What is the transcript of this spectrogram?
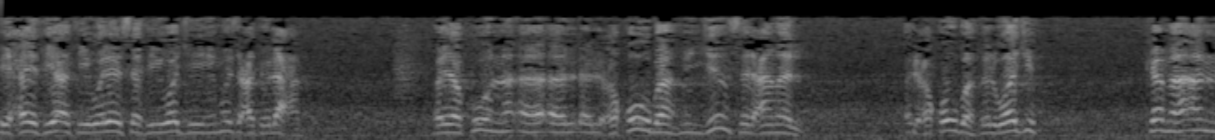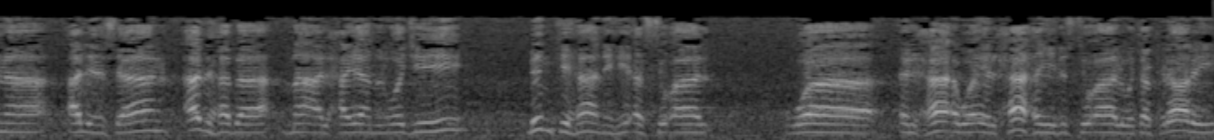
بحيث يأتي وليس في وجهه مزعة لحم. فيكون آه، العقوبة من جنس العمل العقوبة في الوجه كما أن الإنسان أذهب ماء الحياة من وجهه بامتهانه السؤال وإلحاحه بالسؤال وتكرار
